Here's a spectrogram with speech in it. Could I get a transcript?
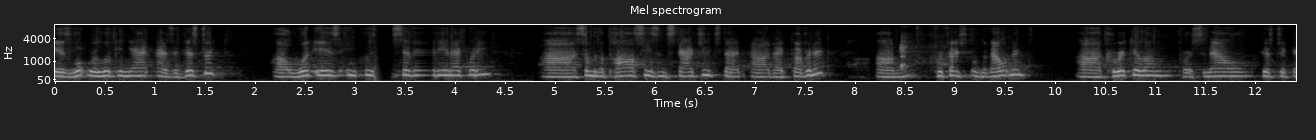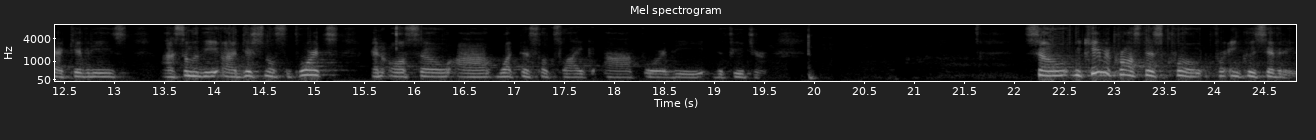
is what we're looking at as a district, uh, what is inclusivity and equity, uh, some of the policies and statutes that, uh, that govern it, um, professional development, uh, curriculum, personnel, district activities, uh, some of the additional supports and also uh, what this looks like for the, the future. So we came across this quote for inclusivity.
